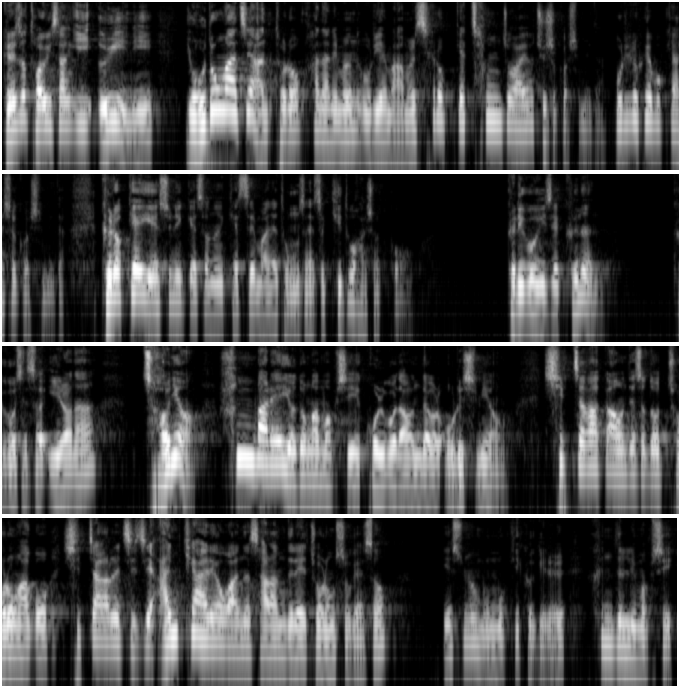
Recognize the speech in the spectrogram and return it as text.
그래서 더 이상 이 의인이 요동하지 않도록 하나님은 우리의 마음을 새롭게 창조하여 주실 것입니다. 우리를 회복해 하실 것입니다. 그렇게 예수님께서는 겟세만의 동산에서 기도하셨고 그리고 이제 그는 그곳에서 일어나 전혀 한 발의 요동함 없이 골고다 언덕을 오르시며 십자가 가운데서도 조롱하고 십자가를 지지 않게 하려고 하는 사람들의 조롱 속에서 예수님은 묵묵히 그 길을 흔들림 없이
